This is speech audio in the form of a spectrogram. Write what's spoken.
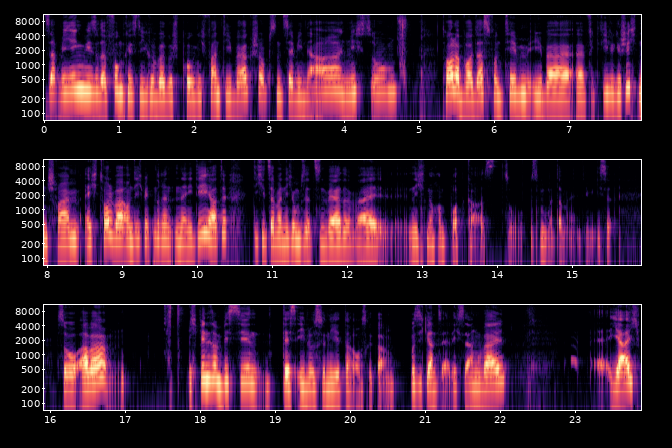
Es hat mir irgendwie so, der Funke ist nicht rübergesprungen. Ich fand die Workshops und Seminare nicht so toll, obwohl das von Themen über äh, fiktive Geschichten schreiben echt toll war und ich mittendrin eine Idee hatte, die ich jetzt aber nicht umsetzen werde, weil nicht noch im Podcast. So ist momentan meine Devise. So, aber ich bin so ein bisschen desillusioniert daraus gegangen, muss ich ganz ehrlich sagen, weil ja, ich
